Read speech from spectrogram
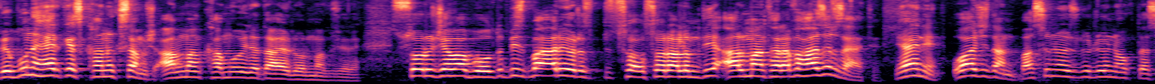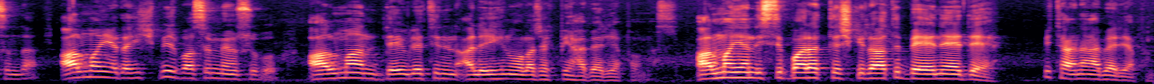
Ve bunu herkes kanıksamış. Alman kamuoyu da dahil olmak üzere. Soru cevap oldu. Biz bağırıyoruz so- soralım diye. Alman tarafı hazır zaten. Yani o açıdan basın özgürlüğü noktasında Almanya'da hiçbir basın mensubu Alman devletinin aleyhine olacak bir haber yapamaz. Almanya'nın istihbarat teşkilatı BND. Bir tane haber yapın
